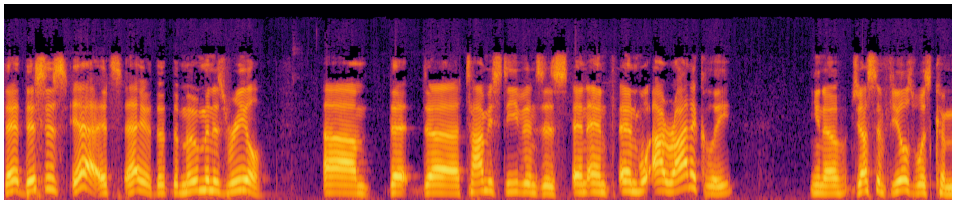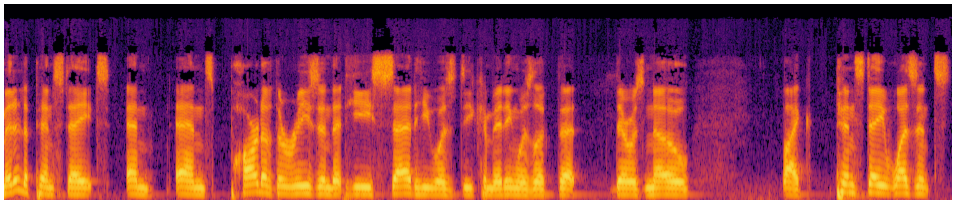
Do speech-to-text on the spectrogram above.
That this is yeah. It's hey, the, the movement is real. Um, that uh, Tommy Stevens is and and and ironically, you know, Justin Fields was committed to Penn State, and and part of the reason that he said he was decommitting was look that there was no like Penn State wasn't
